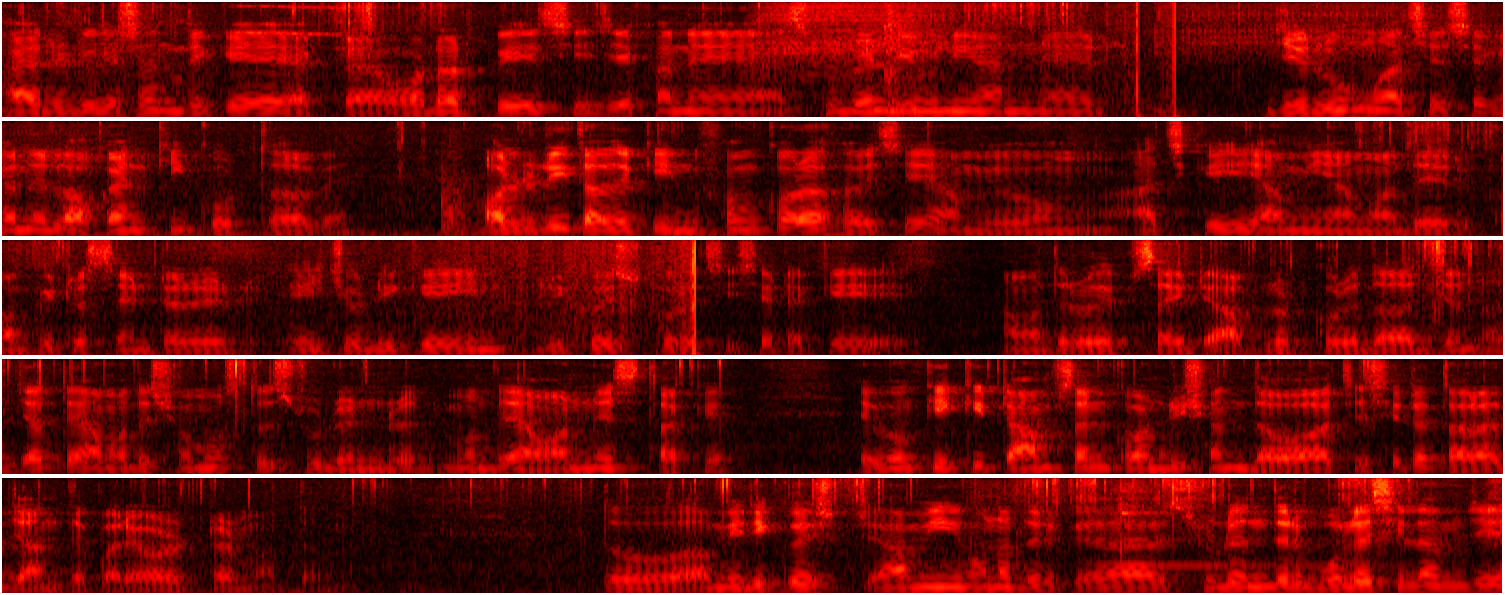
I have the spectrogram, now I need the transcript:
হায়ার এডুকেশন থেকে একটা অর্ডার পেয়েছি, যেখানে স্টুডেন্ট ইউনিয়নের যে রুম আছে, সেখানে লক অ্যান্ড কি করতে হবে। অলরেডি তাদেরকে ইনফর্ম করা হয়েছে, আমি এবং আজকেই আমি আমাদের কম্পিউটার সেন্টারের এইচওডিকে রিকোয়েস্ট করেছি সেটাকে আমাদের ওয়েবসাইটে আপলোড করে দেওয়ার জন্য, যাতে আমাদের সমস্ত স্টুডেন্টদের মধ্যে অ্যাওয়ারনেস থাকে এবং কী কী টার্মস অ্যান্ড কন্ডিশন দেওয়া আছে সেটা তারা জানতে পারে অর্ডারটার মাধ্যমে। তো আমি রিকোয়েস্ট আমি ওনাদের স্টুডেন্টদের বলেছিলাম যে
